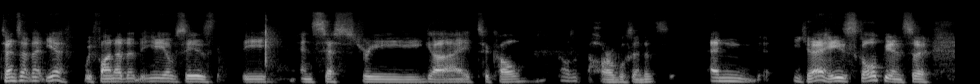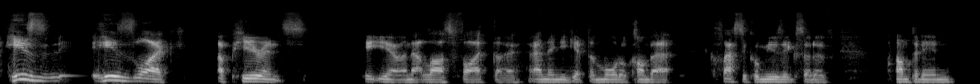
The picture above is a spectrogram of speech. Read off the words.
turns out that yeah, we find out that he obviously is the ancestry guy to Cole. That was a horrible sentence, and yeah, he's Scorpion. So his his like appearance, you know, in that last fight though, and then you get the Mortal Kombat classical music sort of pumping in.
